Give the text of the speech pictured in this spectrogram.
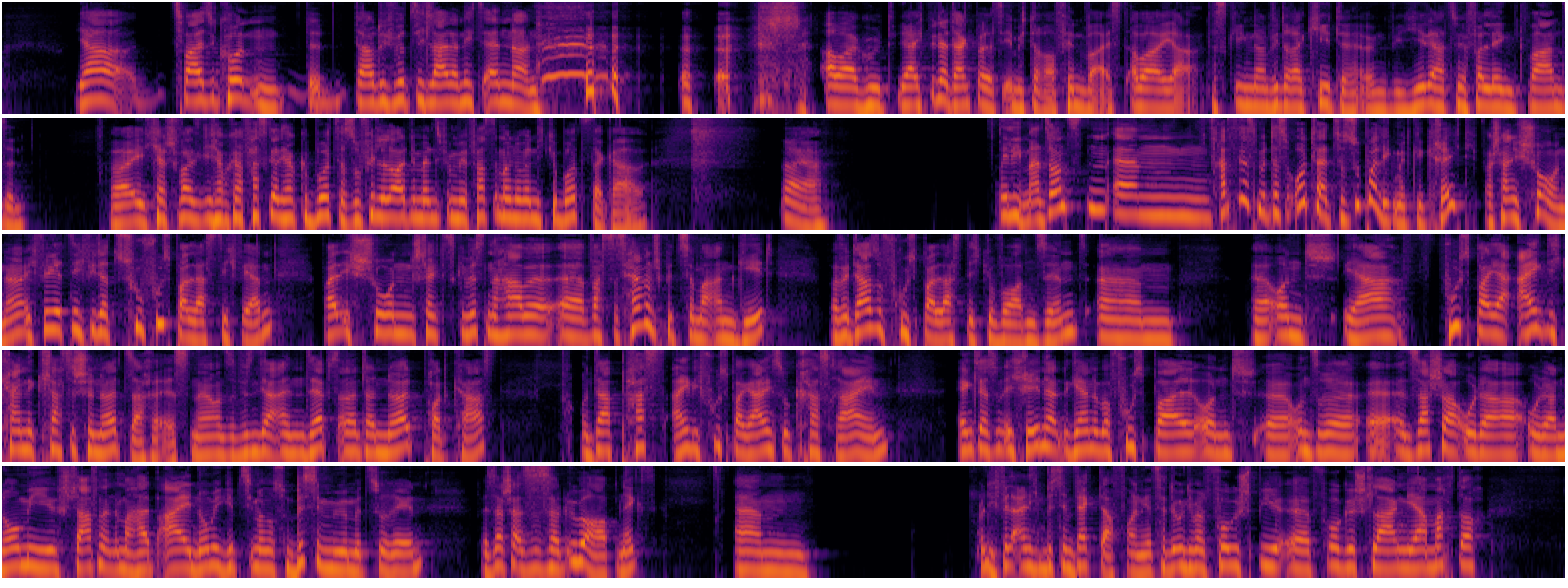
Ja, zwei Sekunden. Dadurch wird sich leider nichts ändern. aber gut, ja, ich bin ja dankbar, dass ihr mich darauf hinweist. Aber ja, das ging dann wie eine Rakete irgendwie. Jeder hat es mir verlinkt. Wahnsinn. Ich, habe fast gedacht, ich habe Geburtstag. So viele Leute melden sich bei mir fast immer nur, wenn ich Geburtstag habe. Naja. Ihr Lieben, ansonsten, ähm, habt ihr das mit das Urteil zur Super League mitgekriegt? Wahrscheinlich schon, ne? Ich will jetzt nicht wieder zu fußballlastig werden, weil ich schon ein schlechtes Gewissen habe, äh, was das Herrenspielzimmer angeht, weil wir da so fußballlastig geworden sind. Ähm, äh, und ja, Fußball ja eigentlich keine klassische Nerd-Sache ist. Ne? Und wir sind ja ein selbsternannter Nerd-Podcast. Und da passt eigentlich Fußball gar nicht so krass rein. Enkles und ich reden halt gerne über Fußball und äh, unsere äh, Sascha oder, oder Nomi schlafen dann immer halb ein. Nomi gibt sich immer noch so ein bisschen Mühe mitzureden. Für Sascha ist es halt überhaupt nichts. Ähm, und ich will eigentlich ein bisschen weg davon. Jetzt hat irgendjemand äh, vorgeschlagen, ja, mach doch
